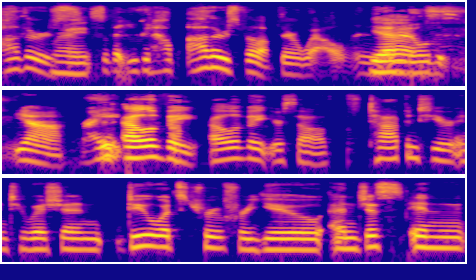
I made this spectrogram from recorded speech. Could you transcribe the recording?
others Right. so that you can help others fill up their well and, and know that Yes. yeah And right? Elevate elevate yourself. Tap into your intuition. Do what's true for you. And just in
